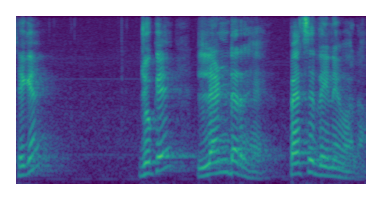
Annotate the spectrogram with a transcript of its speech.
ठीक है? जो कि लेंडर है, पैसे देने वाला।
